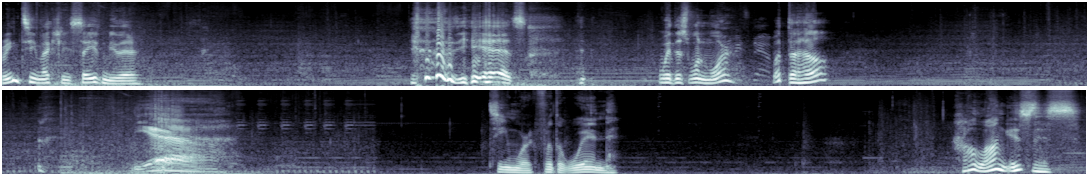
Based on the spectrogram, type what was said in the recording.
Green team actually saved me there. yes! Wait, there's one more? What the hell? Yeah! Teamwork for the win. How long is this?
